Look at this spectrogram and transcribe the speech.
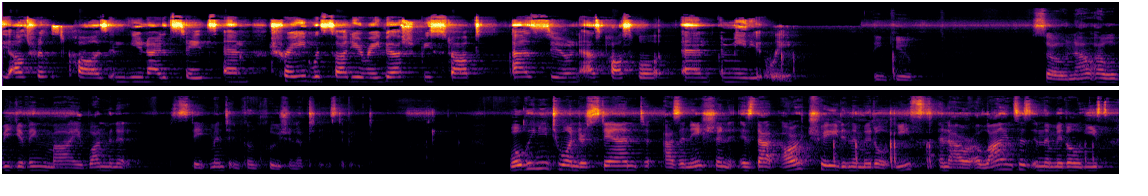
the altruist cause in the United States, and trade with Saudi Arabia should be stopped as soon as possible and immediately. Thank you. So now I will be giving my one minute statement in conclusion of today's debate. What we need to understand as a nation is that our trade in the Middle East and our alliances in the Middle East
